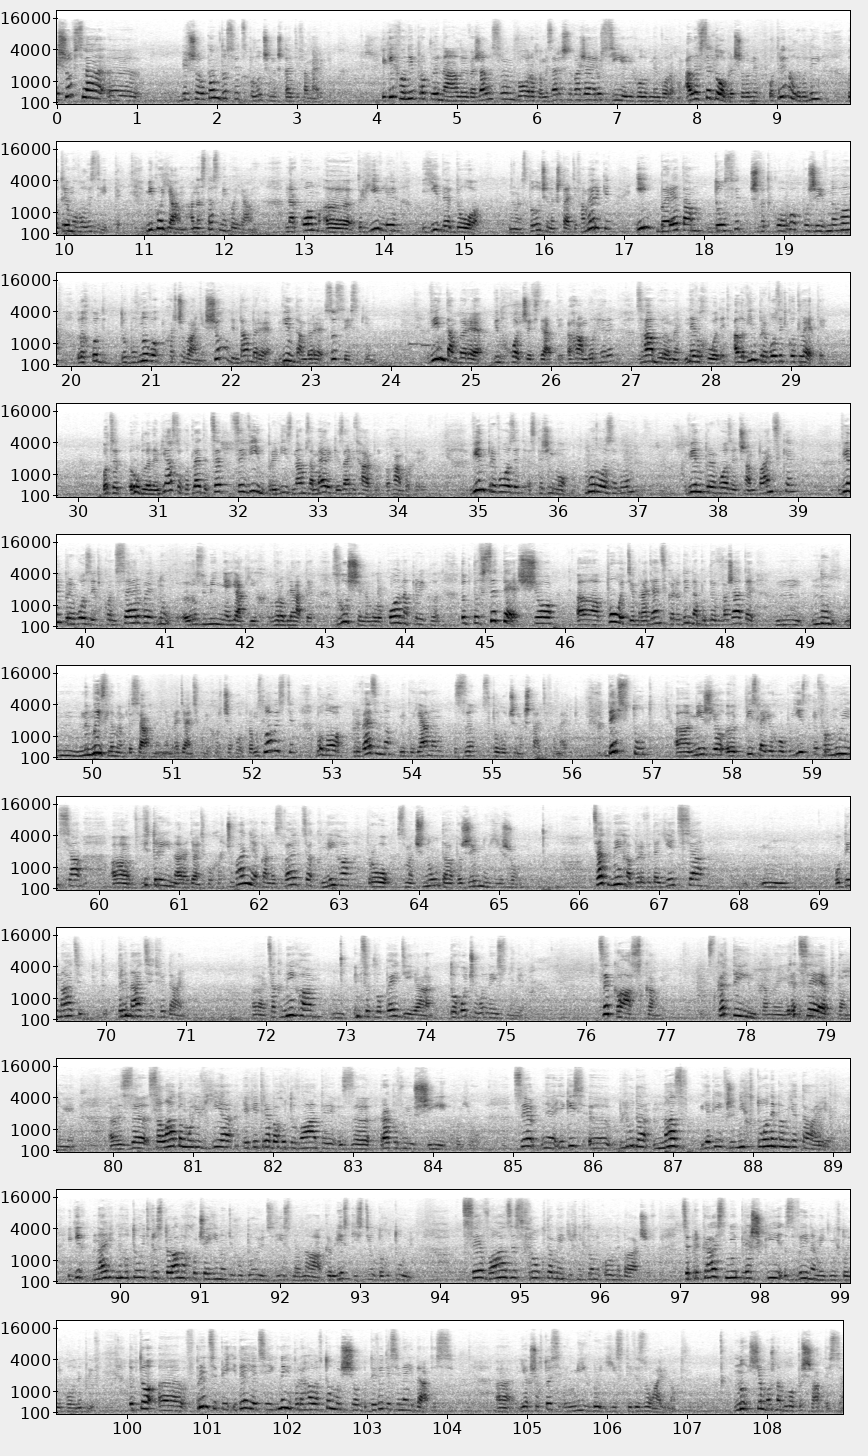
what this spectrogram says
прийшовся е, більшовикам досвід Сполучених Штатів Америки, яких вони проклинали, вважали своїм ворогом, і зараз вважає Росія їх головним ворогом. Але все добре, що вони отримали, вони отримували звідти. Мікоян, Анастас Мікоян, нарком е, торгівлі, їде до Сполучених Штатів Америки і бере там досвід швидкого, поживного, легкодобувного харчування. Що він там бере? Він там бере сосиски. Він там бере, він хоче взяти гамбургери, з гамбургами не виходить, але він привозить котлети. Оце рублене м'ясо, котлети, це, це він привіз нам з Америки замість гамбургерів. Він привозить, скажімо, морозиво, він привозить шампанське, він привозить консерви, ну розуміння, як їх виробляти, згущене молоко, наприклад. Тобто, все те, що потім радянська людина буде вважати ну немислимим досягненням радянської харчової промисловості, було привезено Мікояном з Сполучених Штатів Америки. Десь тут між е, після його поїздки формується вітрина радянського харчування, яка називається Книга про смачну та поживну їжу. Ця книга перевидається 11, 13 видань. Е, Ця книга енциклопедія того, чого не існує. Це казка з картинками, рецептами, е, з салатом олів'є, який треба готувати з раковою шийкою. Це е, якісь блюда, назв яких вже ніхто не пам'ятає, яких навіть не готують в ресторанах, хоча іноді готують, звісно, на кремлівський стіл то готують. Це вази з фруктами, яких ніхто ніколи не бачив. Це прекрасні пляшки з винами, які ніхто ніколи не пив. Тобто, е, в принципі, ідея цієї книги полягала в тому, щоб дивитися і наїдатись, е, якщо хтось міг би їсти візуально. Ну, ще можна було пишатися.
